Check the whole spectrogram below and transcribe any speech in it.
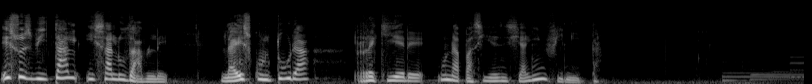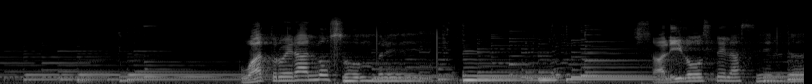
Eso es vital y saludable. La escultura requiere una paciencia infinita. Cuatro eran los hombres salidos de la celda.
